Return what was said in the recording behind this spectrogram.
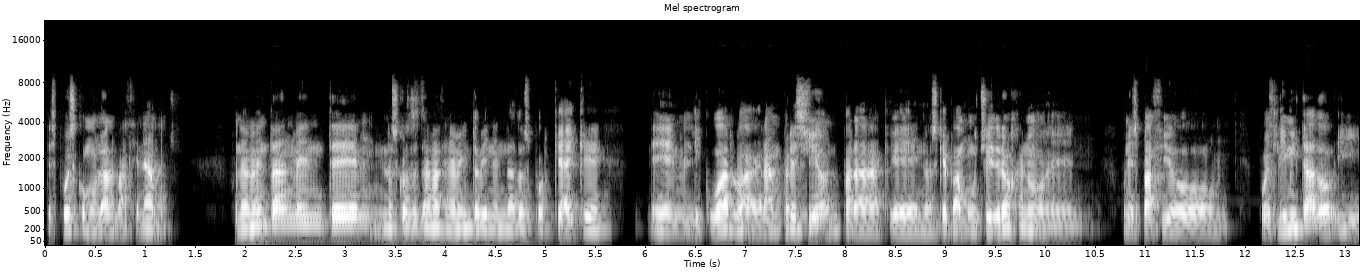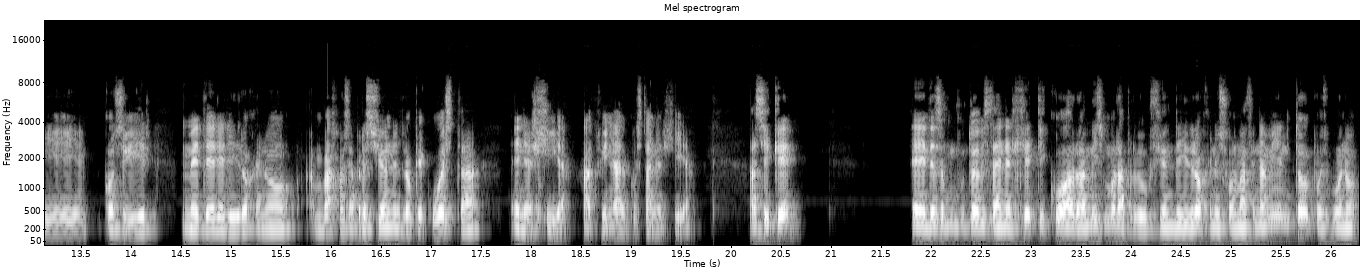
después cómo lo almacenamos. Fundamentalmente, los costes de almacenamiento vienen dados porque hay que em, licuarlo a gran presión para que nos quepa mucho hidrógeno en un espacio pues limitado y conseguir meter el hidrógeno bajo esa presión es lo que cuesta energía, al final cuesta energía. Así que, eh, desde un punto de vista energético, ahora mismo la producción de hidrógeno y su almacenamiento, pues bueno,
